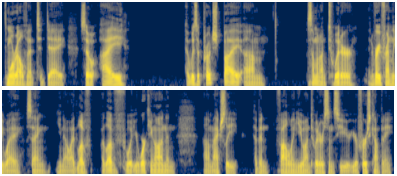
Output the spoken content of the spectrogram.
it's more relevant today. So I I was approached by um, someone on Twitter in a very friendly way, saying, you know, I'd love I love what you're working on, and um, actually have been following you on Twitter since you, your first company,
